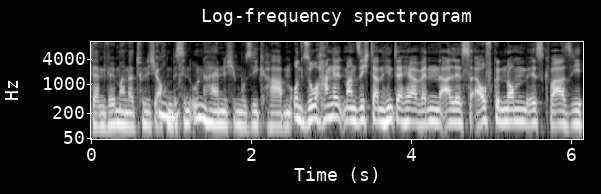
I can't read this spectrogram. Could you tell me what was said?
Dann will man natürlich auch ein mhm. bisschen unheimliche Musik haben. Und so hangelt man sich dann hinterher, wenn alles aufgenommen ist, quasi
